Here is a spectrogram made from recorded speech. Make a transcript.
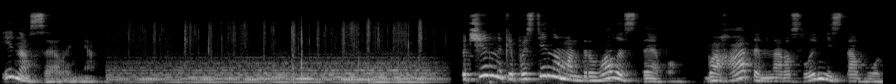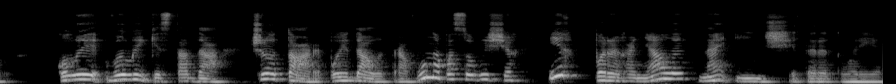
і населення. Кочівники постійно мандрували степом, багатим на рослинність та воду. Коли великі стада чи отари поїдали траву на пасовищах, їх переганяли на інші території.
